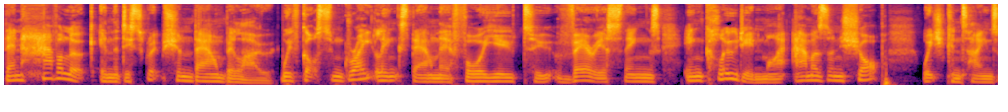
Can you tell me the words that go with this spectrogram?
then have a look in the description down below. We've got some great links down there for you to various things including my Amazon shop which contains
